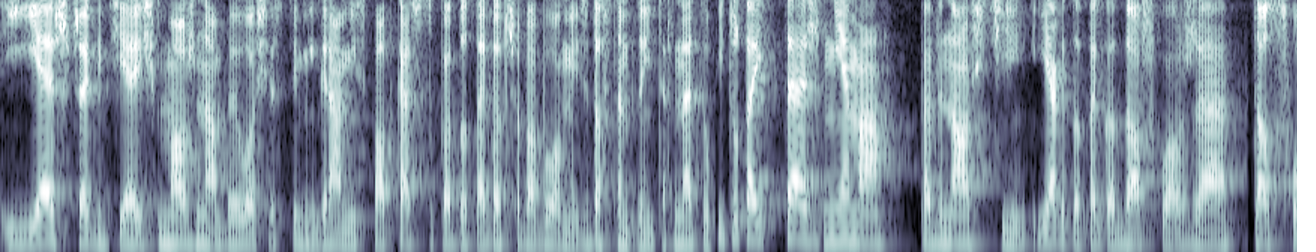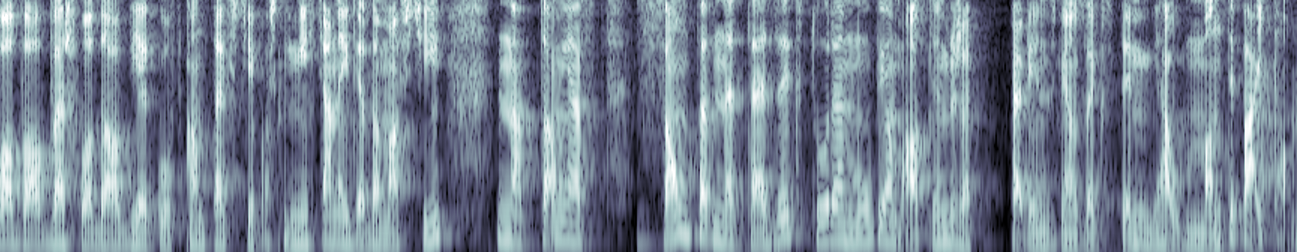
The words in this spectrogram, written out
jeszcze gdzieś można było się z tymi grami spotkać, tylko do tego trzeba było mieć dostęp do internetu. I tutaj też nie ma pewności, jak do tego doszło, że to słowo weszło do obiegu w kontekście właśnie niechcianej wiadomości. Natomiast są pewne tezy, które mówią o tym, że pewien związek z tym miał Monty Python.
